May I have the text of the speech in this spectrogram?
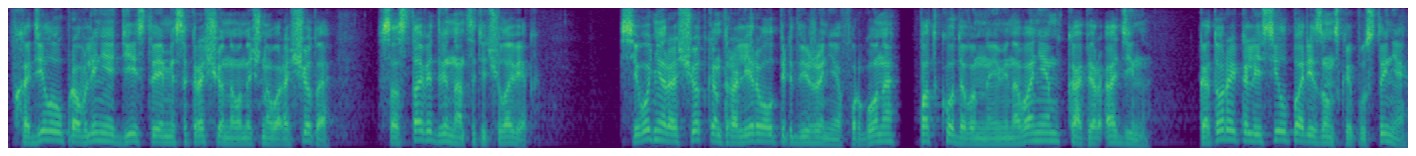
входило управление действиями сокращенного ночного расчета в составе 12 человек. Сегодня расчет контролировал передвижение фургона под кодовым наименованием «Капер-1», который колесил по Аризонской пустыне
